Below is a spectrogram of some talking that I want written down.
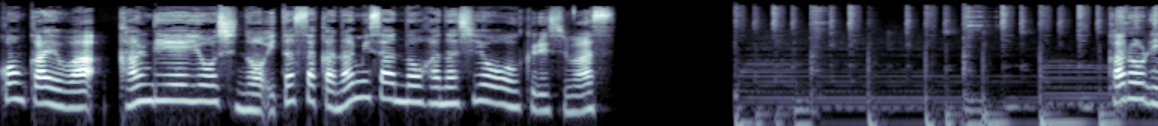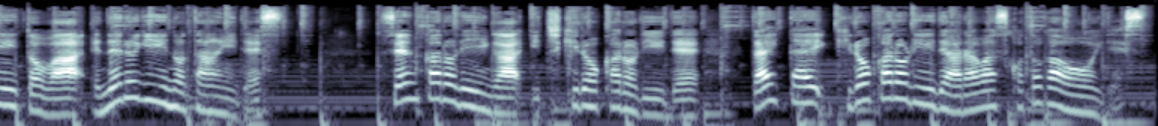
今回は管理栄養士の板坂奈美さんのお話をお送りします。カロリーとはエネルギーの単位です。1000カロリーが1キロカロリーで、だいたいキロカロリーで表すことが多いです。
